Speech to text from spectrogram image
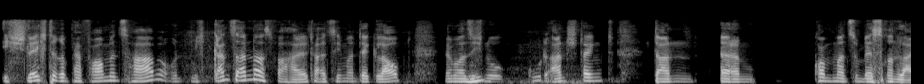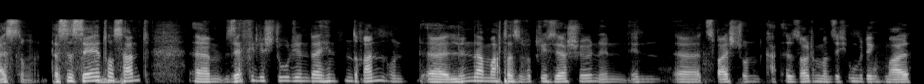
ich schlechtere Performance habe und mich ganz anders verhalte als jemand, der glaubt, wenn man mhm. sich nur gut anstrengt, dann ähm, kommt man zu besseren Leistungen. Das ist sehr mhm. interessant. Ähm, sehr viele Studien da hinten dran und äh, Linda macht das wirklich sehr schön. In, in äh, zwei Stunden sollte man sich unbedingt mal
